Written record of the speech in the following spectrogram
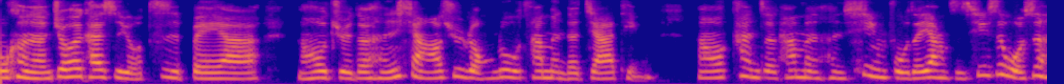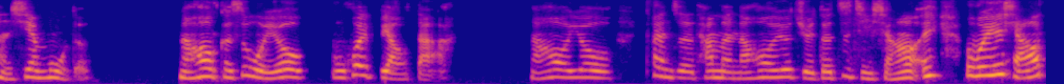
我可能就会开始有自卑啊，然后觉得很想要去融入他们的家庭，然后看着他们很幸福的样子，其实我是很羡慕的。然后可是我又不会表达。然后又看着他们，然后又觉得自己想要，哎，我也想要，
